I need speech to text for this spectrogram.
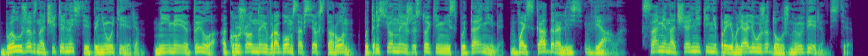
был уже в значительной степени утерян. Не имея тыла, окруженные врагом со всех сторон, потрясенные жестокими испытаниями, войска дрались вяло. Сами начальники не проявляли уже должной уверенности.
